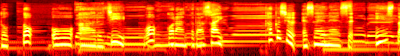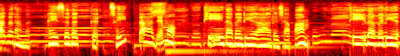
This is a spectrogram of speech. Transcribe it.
twrjp.org org をご覧ください各種 SNS、インスタグラム、Facebook、Twitter でも TWR Japan、TWR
